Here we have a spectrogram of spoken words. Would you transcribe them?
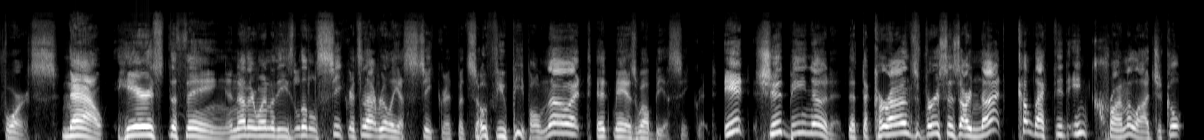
force. Now, here's the thing another one of these little secrets, not really a secret, but so few people know it, it may as well be a secret. It should be noted that the Quran's verses are not collected in chronological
